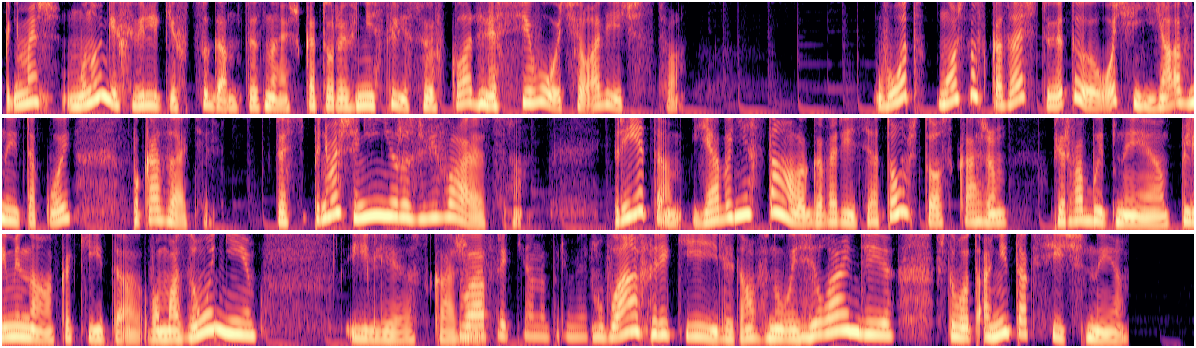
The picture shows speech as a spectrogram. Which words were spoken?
Понимаешь, многих великих цыган, ты знаешь, которые внесли свой вклад для всего человечества. Вот, можно сказать, что это очень явный такой показатель. То есть, понимаешь, они не развиваются. При этом я бы не стала говорить о том, что, скажем, первобытные племена какие-то в Амазонии или, скажем... В Африке, например. В Африке или там в Новой Зеландии, что вот они токсичные.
